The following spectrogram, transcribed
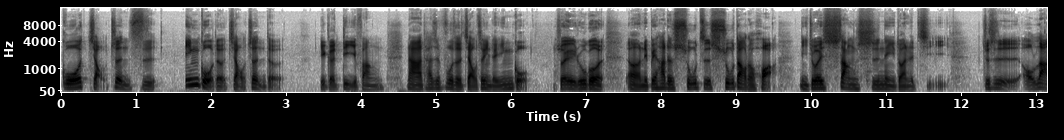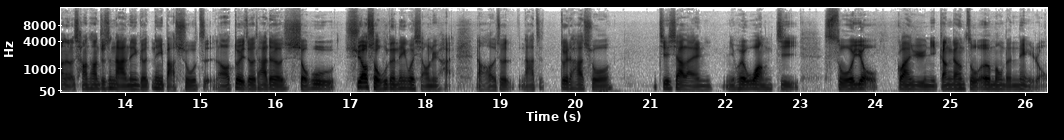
果矫正司，因果的矫正的。一个地方，那他是负责矫正你的因果，所以如果呃你被他的梳子梳到的话，你就会丧失那一段的记忆。就是欧拉呢，常常就是拿那个那把梳子，然后对着他的守护需要守护的那位小女孩，然后就拿着对着她说：“接下来你你会忘记所有关于你刚刚做噩梦的内容，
